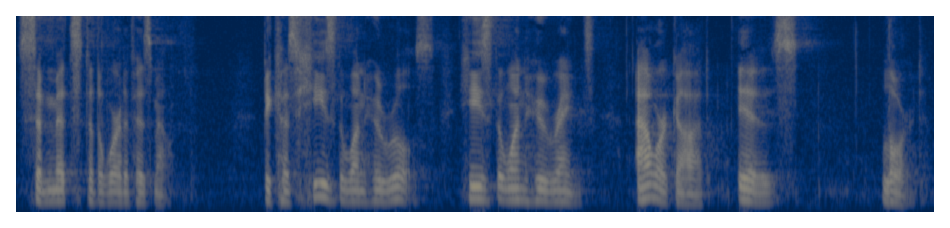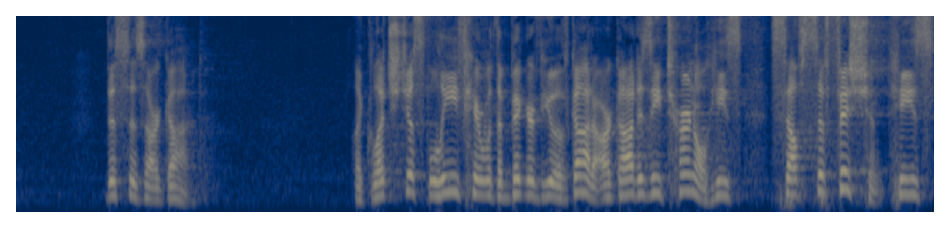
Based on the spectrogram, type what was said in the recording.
submits to the word of his mouth, because he's the one who rules, he's the one who reigns. Our God is Lord. This is our God. Like, let's just leave here with a bigger view of God. Our God is eternal, He's self sufficient, He's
